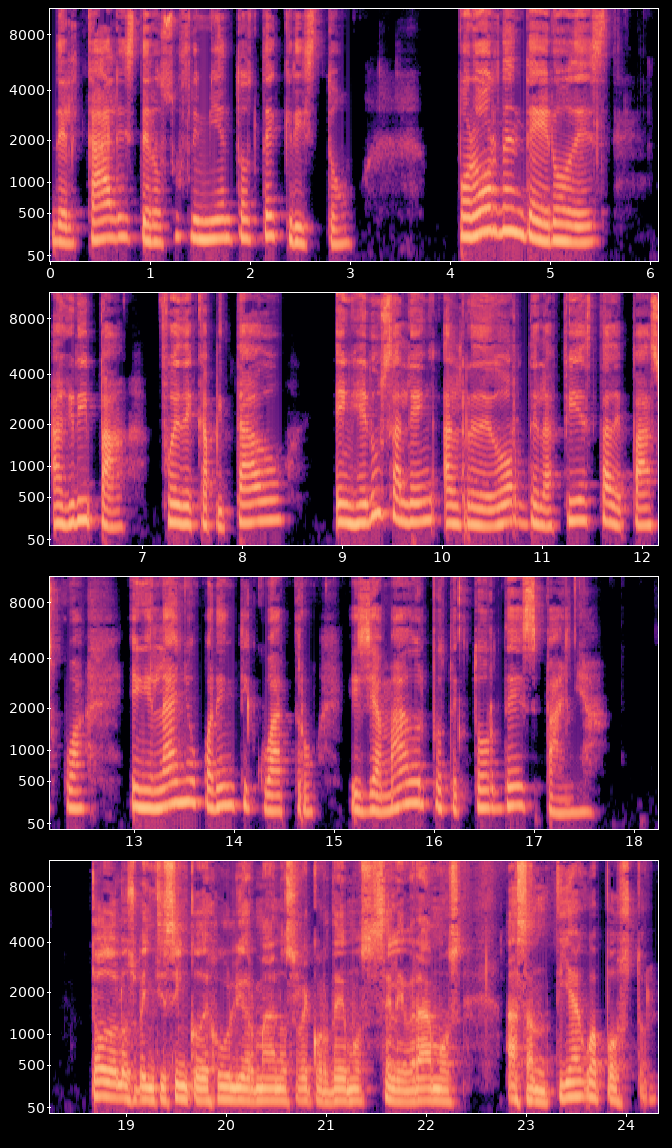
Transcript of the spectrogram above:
del cáliz de los sufrimientos de Cristo. Por orden de Herodes, Agripa fue decapitado en Jerusalén alrededor de la fiesta de Pascua en el año 44. Es llamado el protector de España. Todos los 25 de julio, hermanos, recordemos, celebramos a Santiago Apóstol,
